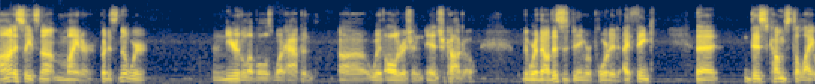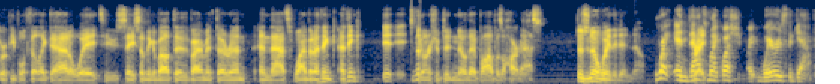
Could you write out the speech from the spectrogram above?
honestly it's not minor but it's nowhere near the level as what happened uh, with Aldrich in, in Chicago, where now this is being reported. I think that this comes to light where people felt like they had a way to say something about the environment they're in, and that's why. But I think I think it, it, the ownership didn't know that Bob was a hard ass. There's no way they didn't know. Right, and that's Right. my question, right? Where is the gap?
